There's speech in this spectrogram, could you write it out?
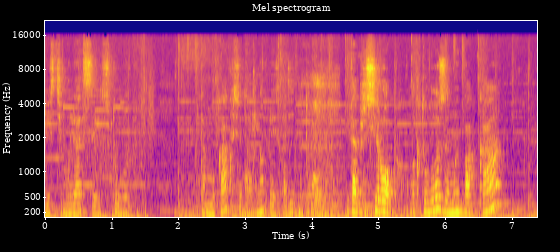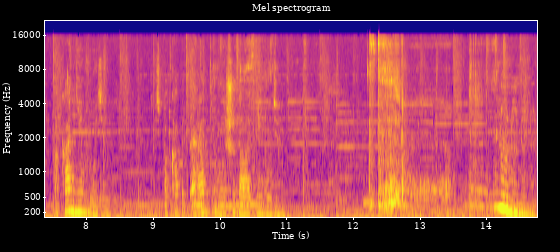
или стимуляции стула. Потому как все должно происходить натурально. И также сироп лактулозы мы пока, пока не вводим. То есть пока препарат малышу давать не будем. Ну-ну-ну-ну-ну.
